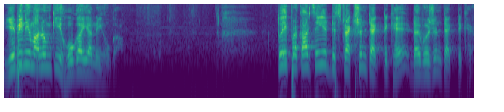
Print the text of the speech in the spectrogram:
ये भी नहीं मालूम कि होगा या नहीं होगा। तो एक प्रकार से ये डिस्ट्रैक्शन टैक्टिक है डाइवर्जन टैक्टिक है।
